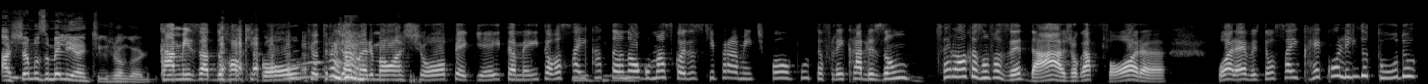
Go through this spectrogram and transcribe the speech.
achamos o meliante, João Gordo. Camisa do Rock Go, que outro dia meu irmão achou, peguei também. Então eu saí com catando algumas coisas que pra mim, tipo, puta, eu falei, cara, eles vão, sei lá o que eles vão fazer, dar, jogar fora, whatever. Então eu saí recolhendo tudo.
